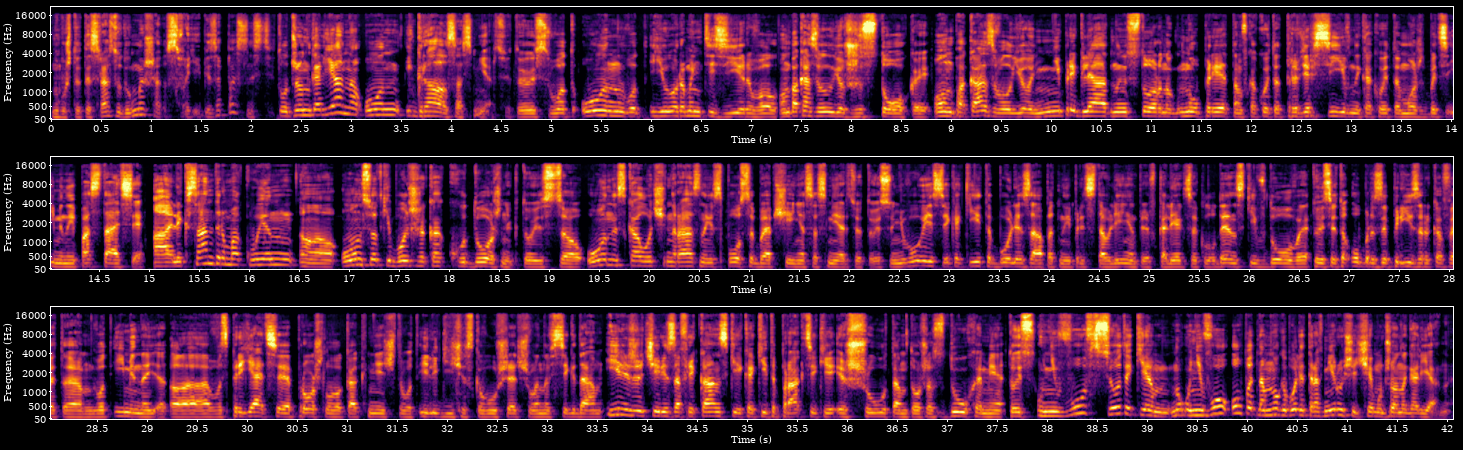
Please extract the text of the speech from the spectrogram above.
Ну, потому что ты сразу думаешь о своей безопасности. Тот Джон Гальяно, он играл со смертью. То есть вот он вот ее романтизировал, он показывал ее жестокой, он показывал ее неприглядную сторону, но при этом в какой-то траверсивной какой-то, может быть, именно ипостаси. А Александр Маккуин, э, он все-таки больше как художник, то есть э, он искал очень разные способы общения со смертью, то есть у него есть и какие-то более западные представления, например, в коллекции «Клуденские вдовы», то есть это образы призраков, это вот именно э, восприятие прошлого как нечто вот элегического, ушедшего навсегда, или же через африканские какие-то практики эшу, там тоже с духами, то есть у него все-таки, ну, у него опыт намного более травмирующий, чем у Джона Гальяна.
